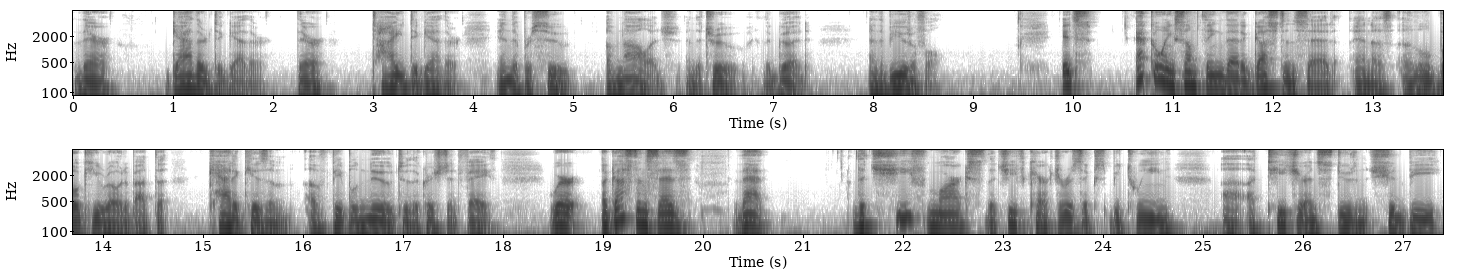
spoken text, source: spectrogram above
They're gathered together, they're tied together in the pursuit of knowledge and the true, the good, and the beautiful. It's echoing something that Augustine said in a, a, little book he wrote about the catechism of people new to the Christian faith, where Augustine says that the chief marks, the chief characteristics between uh, a teacher and student should be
